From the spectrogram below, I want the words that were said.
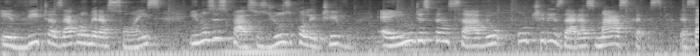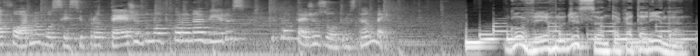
Evite as aglomerações e nos espaços de uso coletivo é indispensável utilizar as máscaras. Dessa forma, você se protege do novo coronavírus e protege os outros também. Governo de Santa Catarina.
